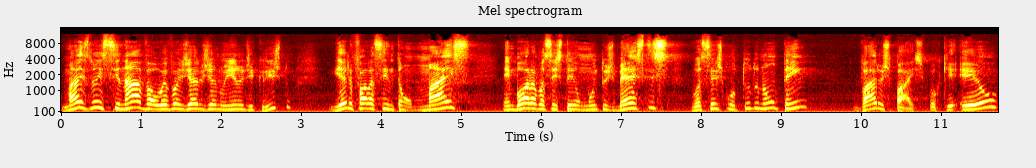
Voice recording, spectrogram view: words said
mas não ensinava o evangelho genuíno de Cristo. E ele fala assim: então, mas, embora vocês tenham muitos mestres, vocês, contudo, não têm vários pais, porque eu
